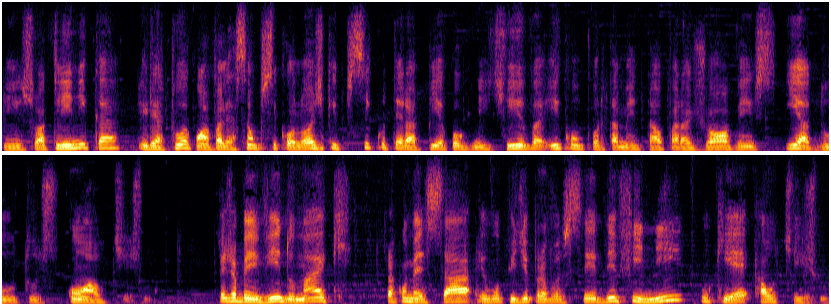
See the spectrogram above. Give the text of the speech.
Em sua clínica, ele atua com avaliação psicológica e psicoterapia cognitiva e comportamental para jovens e adultos com autismo. Seja bem-vindo, Mike. Para começar, eu vou pedir para você definir o que é autismo.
